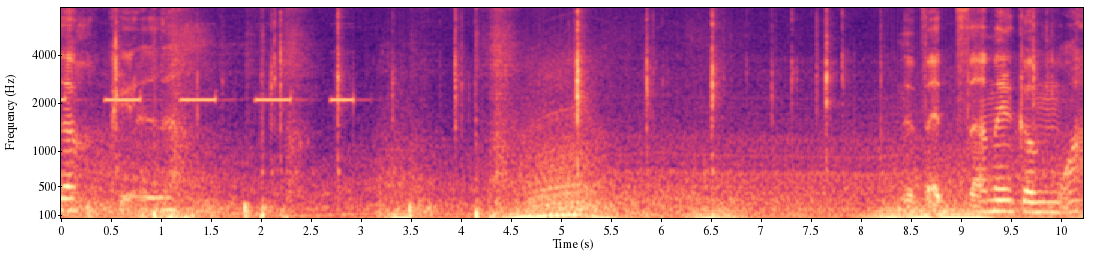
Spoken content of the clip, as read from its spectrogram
de recul. Ne faites jamais comme moi.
